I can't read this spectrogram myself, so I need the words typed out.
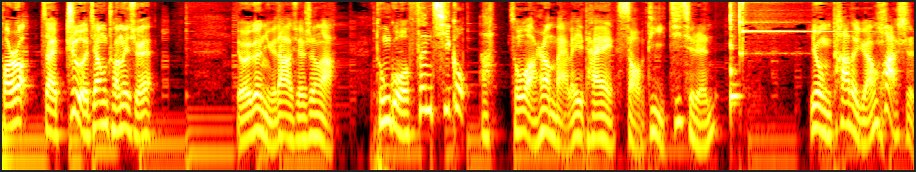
话说，在浙江传媒学院，有一个女大学生啊，通过分期购啊，从网上买了一台扫地机器人。用她的原话是：“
